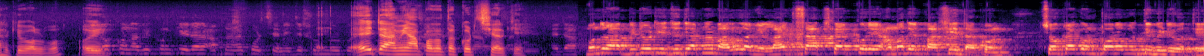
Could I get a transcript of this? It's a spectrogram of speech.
আর কি বলব? ওই এইটা আমি আপাতত করছি আর কি। বন্ধুরা ভিডিওটি যদি আপনার ভালো লাগে লাইক সাবস্ক্রাইব করে আমাদের পাশেই থাকুন। চোখ রাখুন পরবর্তী ভিডিওতে।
